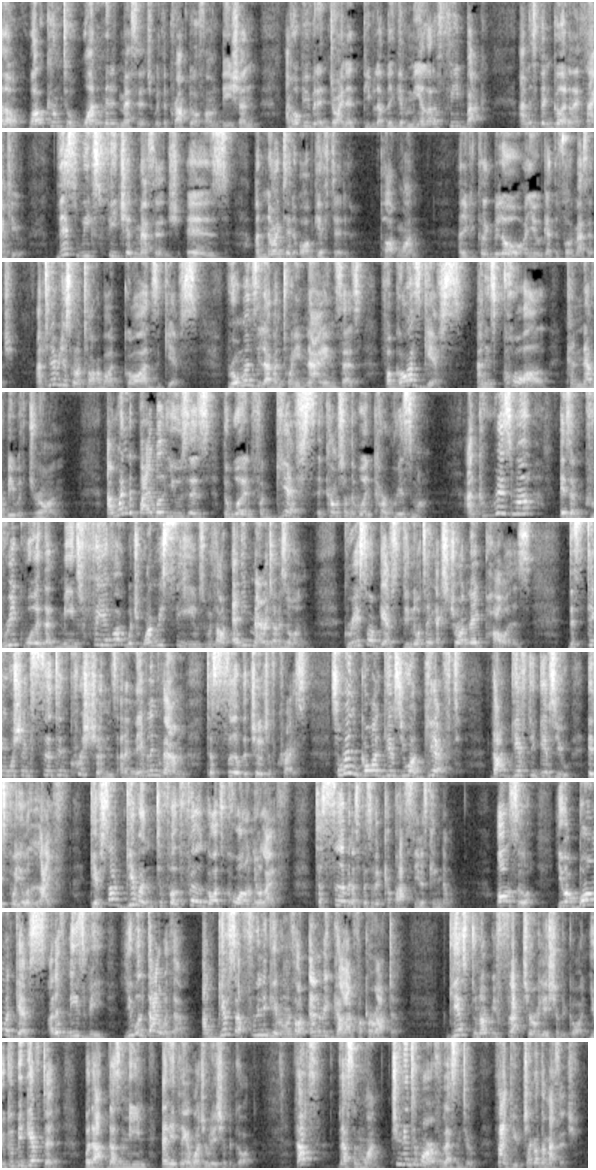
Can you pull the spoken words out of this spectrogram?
Hello, welcome to One Minute Message with the Cracked Door Foundation. I hope you've been enjoying it. People have been giving me a lot of feedback, and it's been good, and I thank you. This week's featured message is Anointed or Gifted, Part 1. And you can click below and you'll get the full message. And today we're just going to talk about God's gifts. Romans 11 29 says, For God's gifts and His call can never be withdrawn. And when the Bible uses the word for gifts, it comes from the word charisma. And charisma is a Greek word that means favor which one receives without any merit of his own. Grace or gifts denoting extraordinary powers, distinguishing certain Christians and enabling them to serve the church of Christ. So when God gives you a gift, that gift he gives you is for your life. Gifts are given to fulfill God's call on your life, to serve in a specific capacity in his kingdom. Also, you are born with gifts, and if needs be, you will die with them. And gifts are freely given without any regard for character. Gifts do not reflect your relationship with God. You could be gifted, but that doesn't mean anything about your relationship with God. That's lesson one. Tune in tomorrow for lesson two. Thank you. Check out the message.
